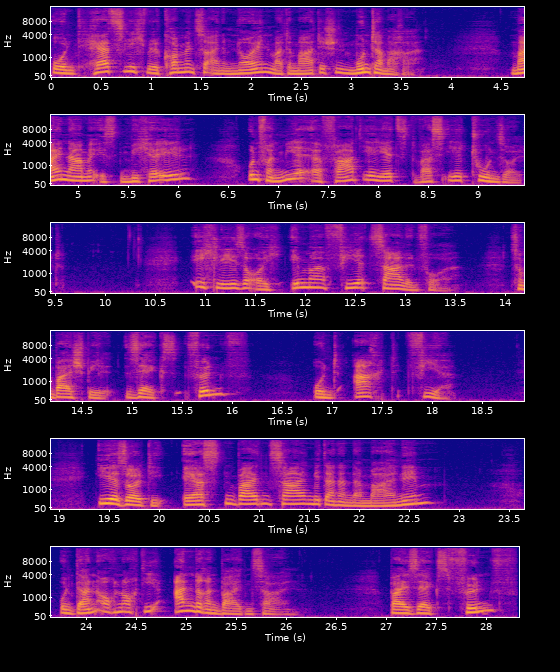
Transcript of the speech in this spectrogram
und herzlich willkommen zu einem neuen mathematischen Muntermacher. Mein Name ist Michael und von mir erfahrt ihr jetzt, was ihr tun sollt. Ich lese euch immer vier Zahlen vor, zum Beispiel 6, 5 und 8, 4. Ihr sollt die ersten beiden Zahlen miteinander mal nehmen und dann auch noch die anderen beiden Zahlen. Bei 6, 5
